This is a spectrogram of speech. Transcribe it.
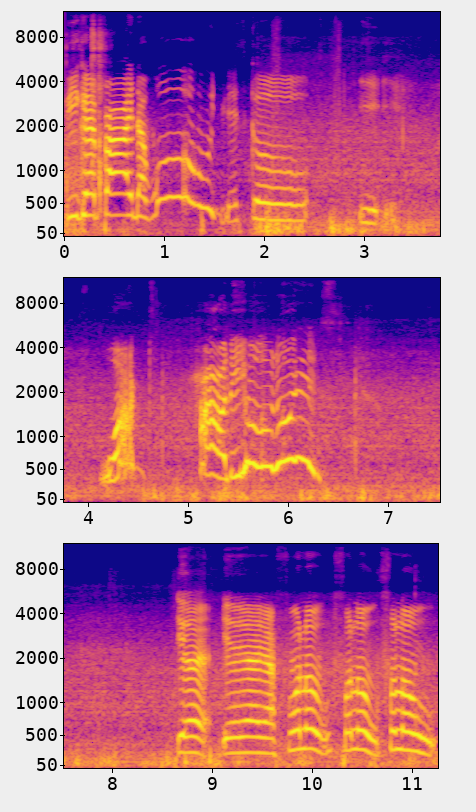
We can find the woo. Let's go. Yeah. What? How do you do it? Yeah, yeah, yeah, yeah. Follow, follow, follow.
